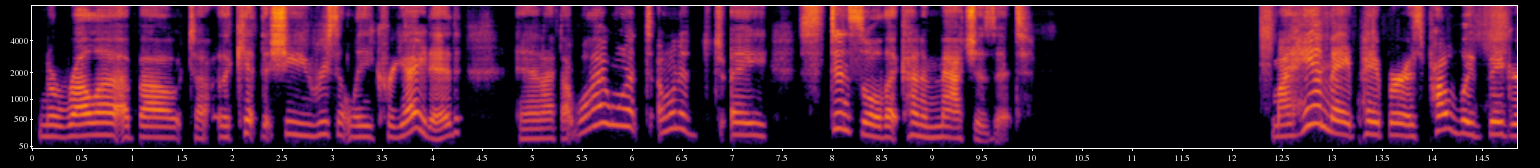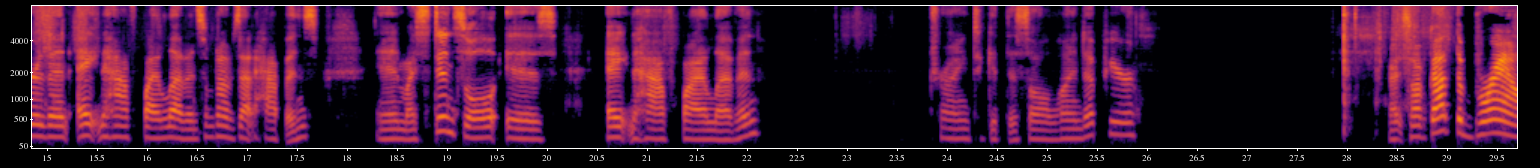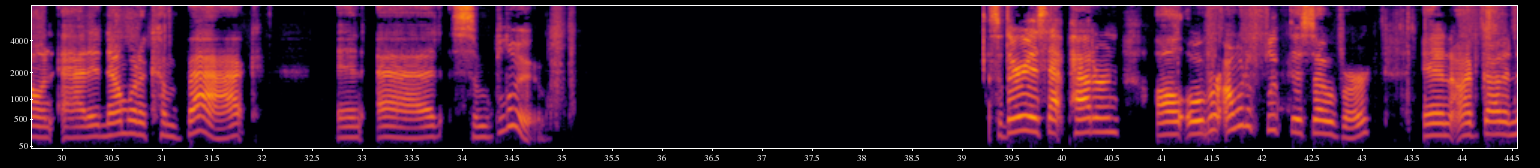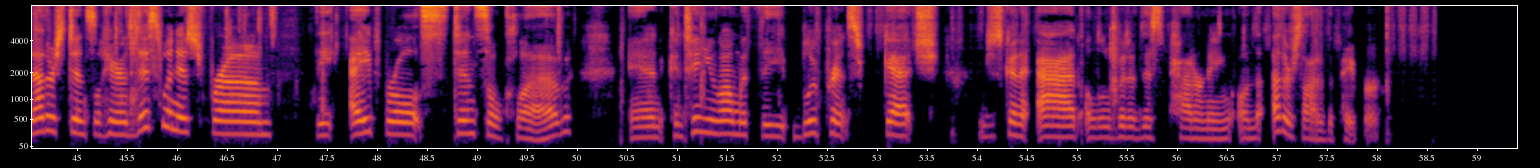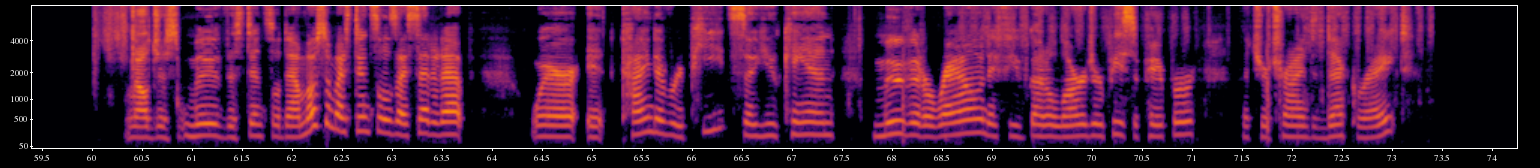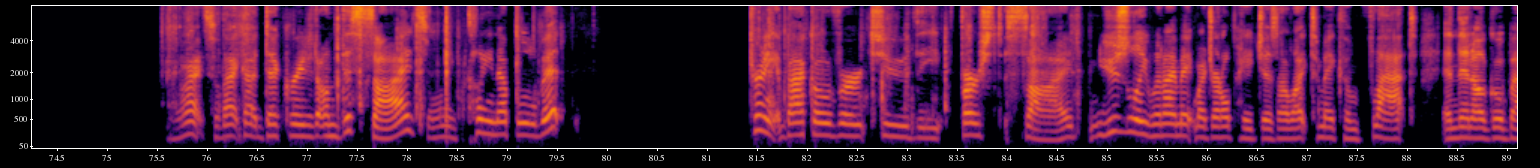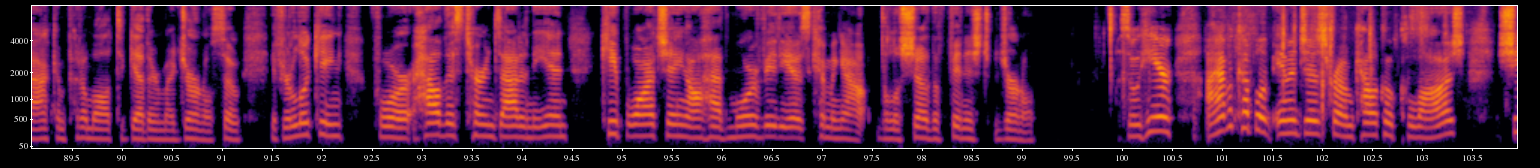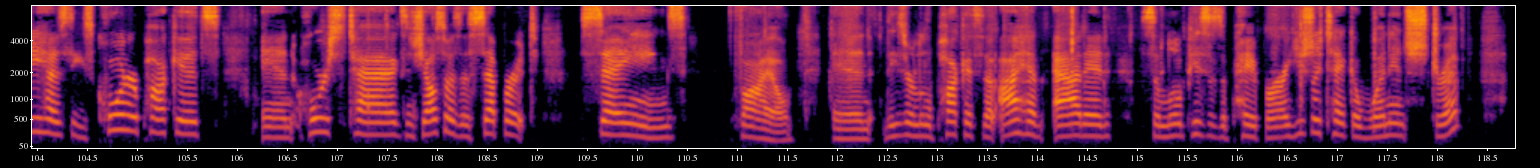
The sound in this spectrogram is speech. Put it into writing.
Norella about uh, the kit that she recently created and I thought, well, I want I want a, a stencil that kind of matches it. My handmade paper is probably bigger than eight and a half by eleven. Sometimes that happens, and my stencil is eight and a half by eleven. Trying to get this all lined up here. All right, so I've got the brown added. Now I'm going to come back and add some blue. So there is that pattern all over. I want to flip this over and I've got another stencil here. This one is from the April Stencil Club and continue on with the blueprint sketch. I'm just going to add a little bit of this patterning on the other side of the paper. And I'll just move the stencil down. Most of my stencils, I set it up where it kind of repeats so you can move it around if you've got a larger piece of paper that you're trying to decorate. All right, so that got decorated on this side. So let me clean up a little bit turning it back over to the first side. Usually when I make my journal pages, I like to make them flat and then I'll go back and put them all together in my journal. So if you're looking for how this turns out in the end, keep watching. I'll have more videos coming out that'll show the finished journal. So here I have a couple of images from Calico Collage. She has these corner pockets and horse tags and she also has a separate sayings file. And these are little pockets that I have added some little pieces of paper. I usually take a one inch strip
